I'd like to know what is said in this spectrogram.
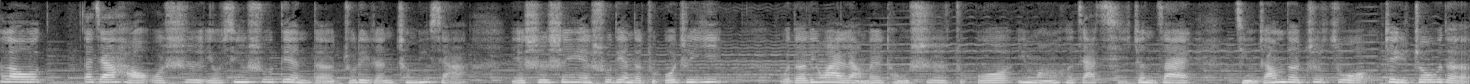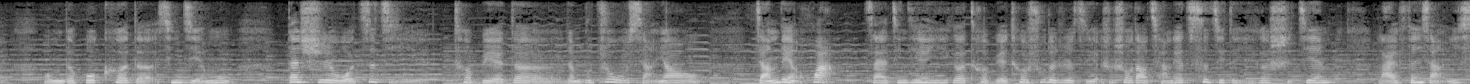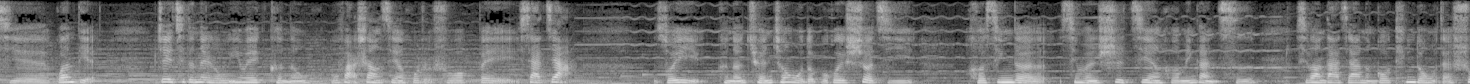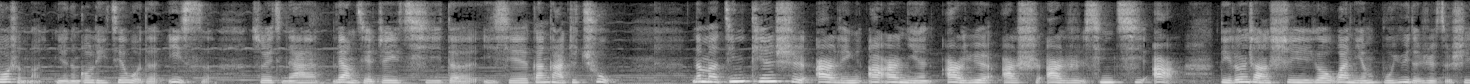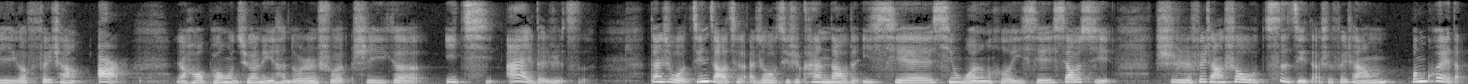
Hello，大家好，我是游心书店的主理人陈明霞，也是深夜书店的主播之一。我的另外两位同事主播一萌和佳琪正在紧张的制作这一周的我们的播客的新节目，但是我自己特别的忍不住想要讲点话，在今天一个特别特殊的日子，也是受到强烈刺激的一个时间，来分享一些观点。这一期的内容因为可能无法上线，或者说被下架。所以可能全程我都不会涉及核心的新闻事件和敏感词，希望大家能够听懂我在说什么，也能够理解我的意思。所以请大家谅解这一期的一些尴尬之处。那么今天是二零二二年二月二十二日，星期二，理论上是一个万年不遇的日子，是一个非常二。然后朋友圈里很多人说是一个一起爱的日子。但是我今早起来之后，其实看到的一些新闻和一些消息是非常受刺激的，是非常崩溃的。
